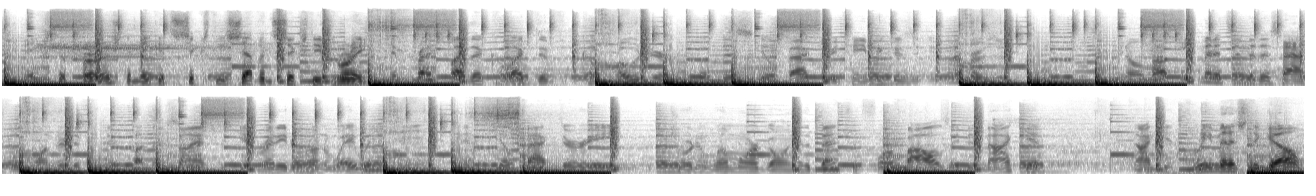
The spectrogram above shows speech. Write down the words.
he makes the first to make it 67-63. impressed by the collective composure of this Skill Factory team because remember, it was, know, about eight minutes into this half, we wondered if, if Putnam Science was getting ready to run away with it. Mm-hmm. And Skill Factory, Jordan Wilmore going to the bench with four fouls. They did not get, not get Three minutes to go.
